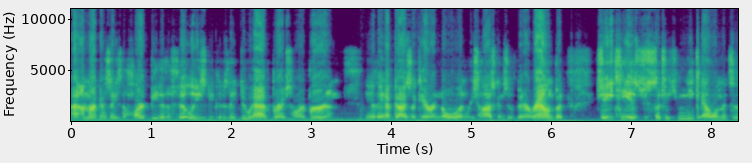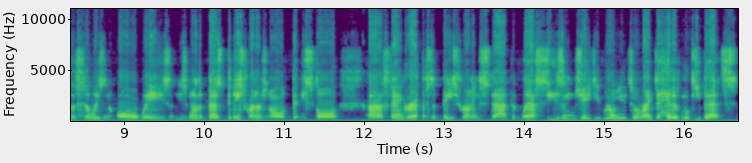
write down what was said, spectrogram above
I'm not going to say he's the heartbeat of the Phillies because they do have Bryce Harper and you know they have guys like Aaron Nola and Rhys Hoskins who've been around. But JT is just such a unique element to the Phillies in all ways, and he's one of the best base runners in all of baseball. Uh, Fangraphs is a base running stat that last season JT Realmuto ranked ahead of Mookie Betts.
